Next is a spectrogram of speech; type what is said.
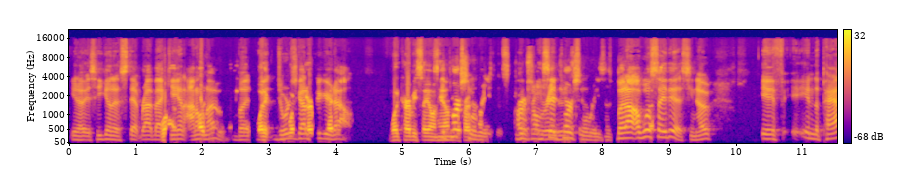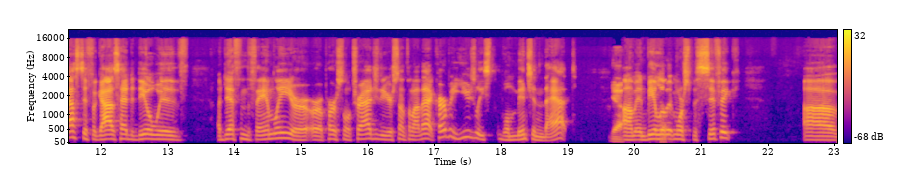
you know, is he gonna step right back well, in? I don't know. But, what, Georgia's got to figure it out. What Kirby say on him? Personal reasons. Personal he reasons. said personal reasons. But I, I will say this. You know, if in the past, if a guy's had to deal with a death in the family or, or a personal tragedy or something like that, Kirby usually will mention that. Yeah. Um, and be a little bit more specific uh,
